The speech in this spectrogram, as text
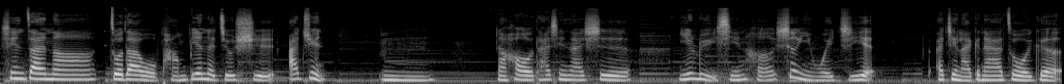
现在呢，坐在我旁边的就是阿俊，嗯，然后他现在是以旅行和摄影为职业。阿俊来跟大家做一个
